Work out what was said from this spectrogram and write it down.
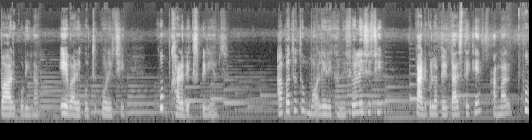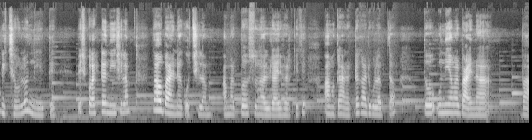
বার করি না। এবারে করেছি। খুব খারাপ এক্সপিরিয়েন্স আপাতত মলের এখানে চলে এসেছি। কাঠগোলাপের গাছ থেকে আমার খুব ইচ্ছে হলো নিতে। বেশ কয়েকটা নিয়েছিলাম, তাও বায়না করছিলাম আমার পার্সোনাল ড্রাইভারকে যে, আমাকে আর একটা কাঠগোলাপ দাও। তো উনি আমার বায়না বা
